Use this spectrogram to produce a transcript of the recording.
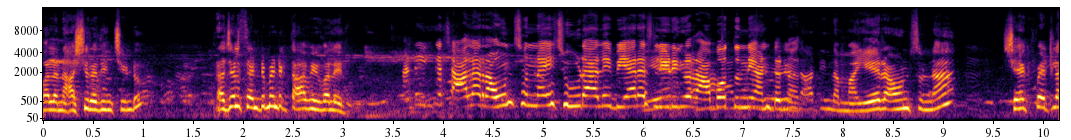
వాళ్ళని ఆశీర్వదించిండు. ప్రజల సెంటిమెంట్కి తావి ఇవ్వలేదు ఇంకా చాలా రౌండ్స్ ఉన్నాయి చూడాలి బీఆర్ఎస్ లీడింగ్లో రాబోతుంది అంటున్నారు. దాటిందమ్మా ఏ రౌండ్స్ ఉన్నా షేక్పేట్ల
